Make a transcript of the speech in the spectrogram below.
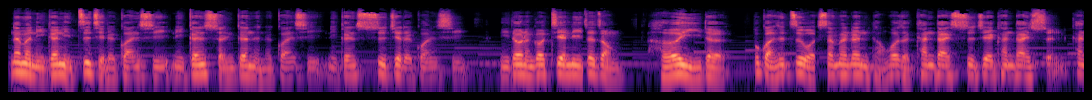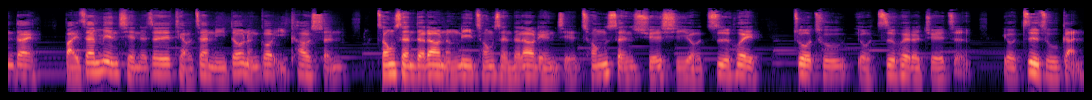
那么你跟你自己的关系，你跟神跟人的关系，你跟世界的关系，你都能够建立这种合宜的，不管是自我身份认同，或者看待世界、看待神、看待摆在面前的这些挑战，你都能够依靠神，从神得到能力，从神得到连接，从神学习有智慧，做出有智慧的抉择，有自主感、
